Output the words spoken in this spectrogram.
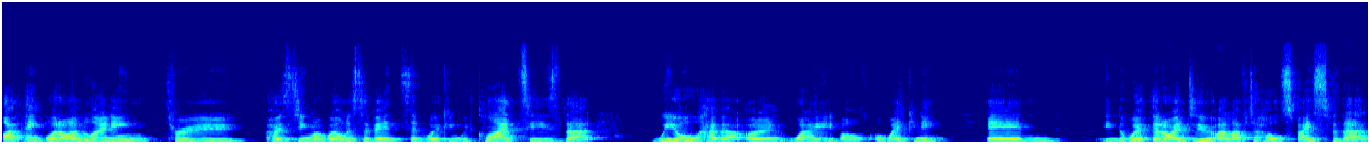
I think what I'm learning through hosting my wellness events and working with clients is that we all have our own way of awakening. And in the work that I do, I love to hold space for that.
